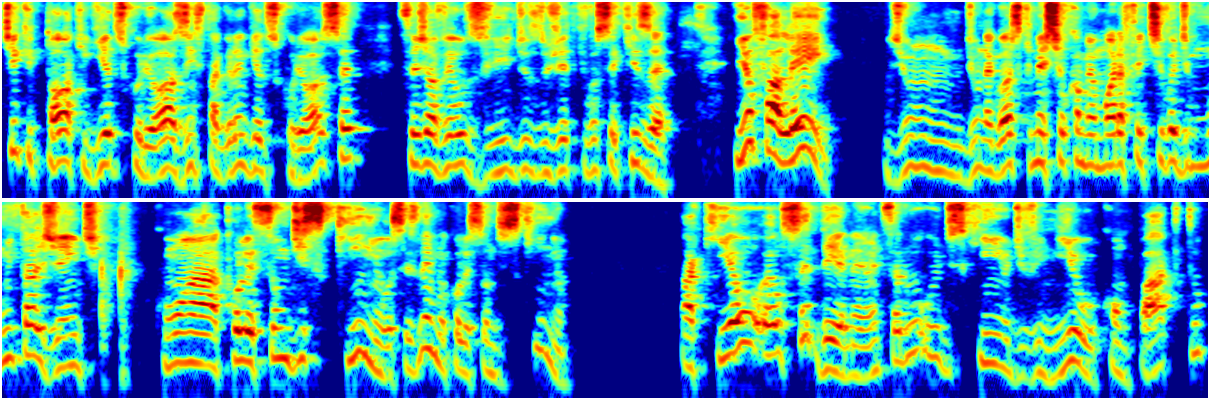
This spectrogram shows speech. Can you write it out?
TikTok, Guia dos Curiosos, Instagram, Guia dos Curiosos, você, você já vê os vídeos do jeito que você quiser. E eu falei de um, de um negócio que mexeu com a memória afetiva de muita gente, com a coleção disquinho. Vocês lembram a coleção disquinho? Aqui é o, é o CD, né? Antes era o disquinho de vinil compacto,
